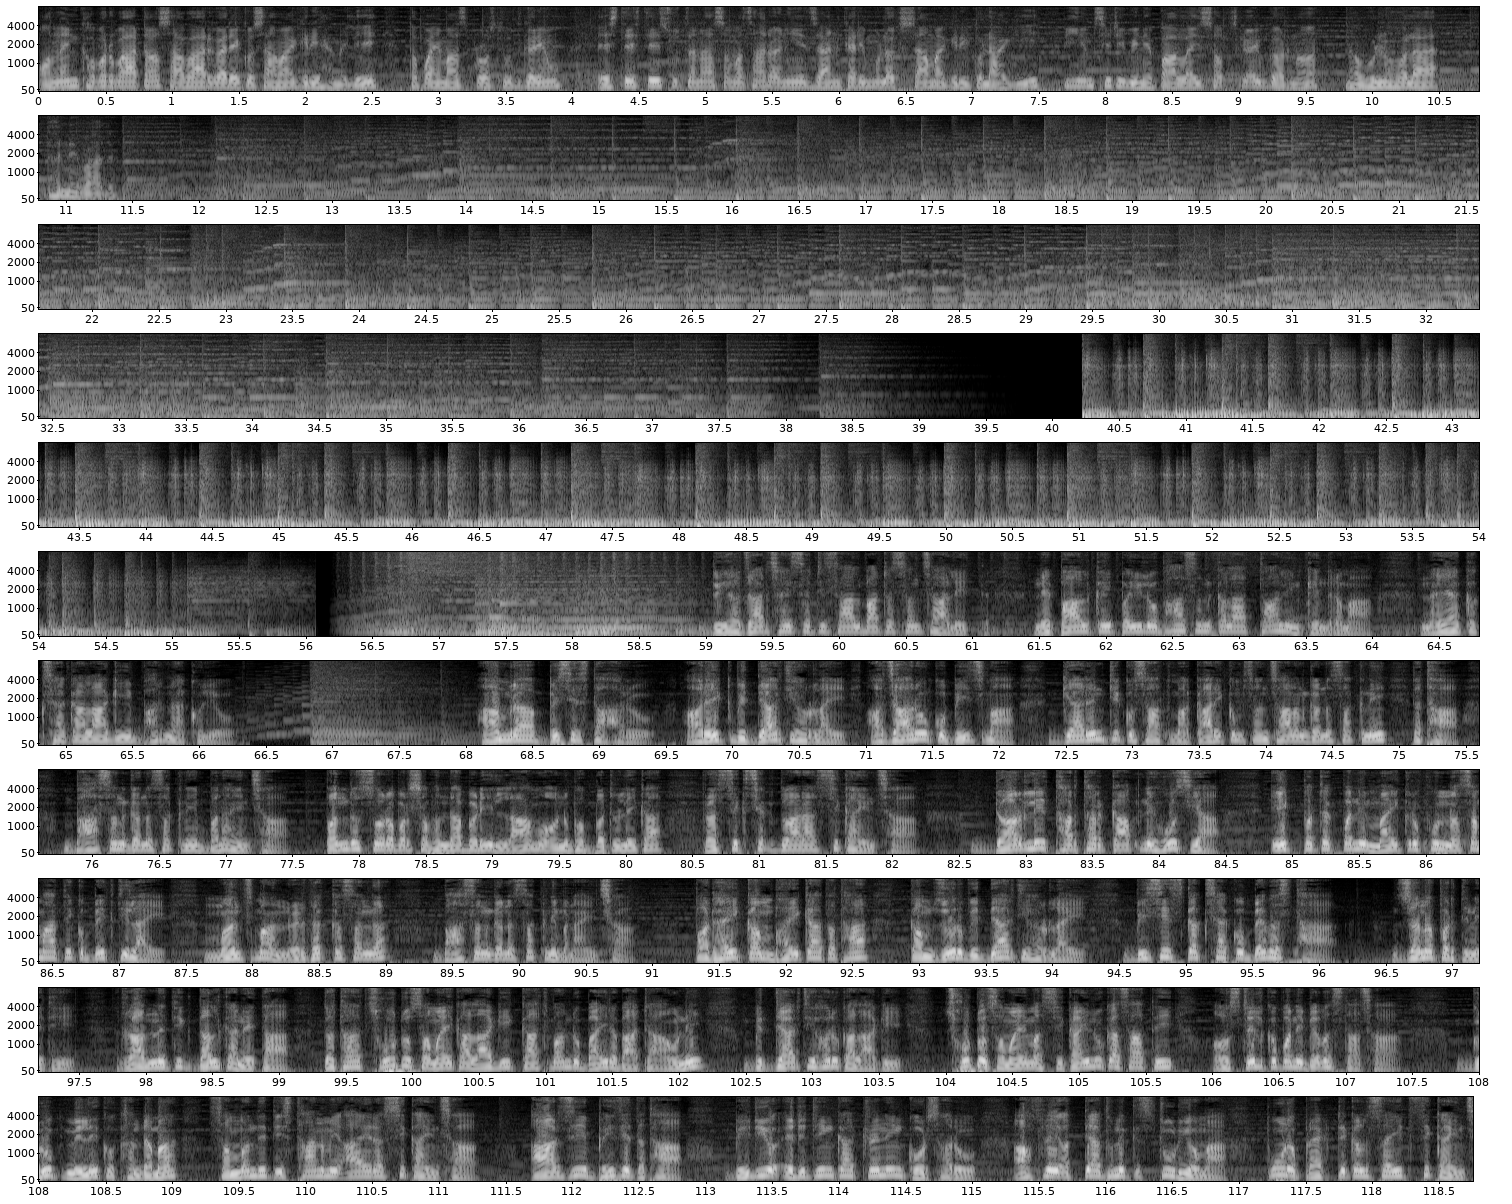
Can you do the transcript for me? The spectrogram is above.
अनलाइन खबरबाट साभार गरेको सामग्री हामीले तपाईँमा प्रस्तुत गऱ्यौँ यस्तै यस्तै सूचना समाचार अनि जानकारीमूलक सामग्रीको लागि पिएमसी टिभी नेपाललाई सब्सक्राइब गर्न नभुल्नुहोला। धन्यवाद। दुई सालबाट सञ्चालित नेपालकै पहिलो भाषण कला तालिम केन्द्रमा नयाँ कक्षाका लागि भर्ना खुल्यो। हाम्रा विशेषताहरू हरेक विद्यार्थीहरूलाई हजारौंको बीचमा ग्यारेन्टीको साथमा कार्यक्रम सञ्चालन गर्न सक्ने तथा भाषण गर्न सक्ने बनाइन्छ। पन्ध्र सोह्र वर्षभन्दा बढी लामो अनुभव बटुलेका प्रशिक्षकद्वारा सिकाइन्छ। डरले थरथर काप्ने होस् या एकपटक पनि माइक्रोफोन नसमातेको व्यक्तिलाई मञ्चमा निर्धक्कसँग भाषण गर्न सक्ने बनाइन्छ। पढाइ कम भएका तथा कमजोर विद्यार्थीहरूलाई विशेष कक्षाको व्यवस्था। जनप्रतिनिधि राजनैतिक दलका नेता तथा छोटो समयका लागि काठमाडौँ बाहिरबाट आउने विद्यार्थीहरूका लागि छोटो समयमा सिकाइनुका साथै होस्टेलको पनि व्यवस्था छ। ग्रुप मिलेको खण्डमा सम्बन्धित स्थानमै आएर सिकाइन्छ। आरजे भेजे तथा भिडियो एडिटिङका ट्रेनिङ कोर्सहरू आफ्नै अत्याधुनिक स्टुडियोमा पूर्ण प्र्याक्टिकल सहित सिकाइन्छ।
